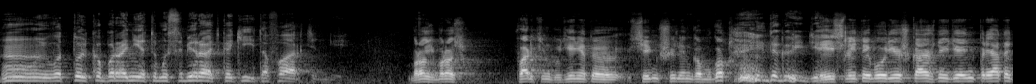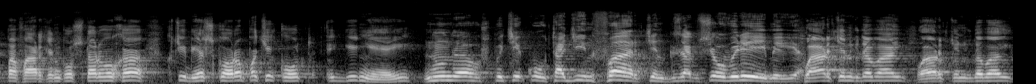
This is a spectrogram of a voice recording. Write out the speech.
Ой, вот только баронетам и собирать какие-то фартинги. Брось, брось. Фартинг в день это 7 шиллингов в год. Если ты будешь каждый день прятать по фартингу, старуха, к тебе скоро потекут гиней. Ну да уж, потекут один фартинг за все время. Я. Фартинг давай, фартинг давай.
